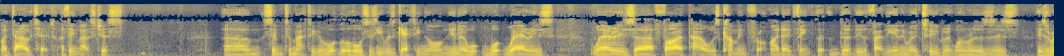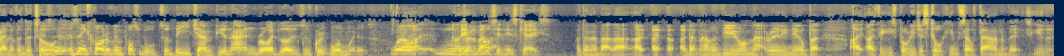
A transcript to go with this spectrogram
I doubt it. I think that's just um, symptomatic of what the horses he was getting on. You know, wh- wh- where his where his uh, firepower was coming from. I don't think that, that the fact that he only rode two Group One runners is is relevant at all. Isn't it, isn't it kind of impossible to be champion and ride loads of Group 1 winners? Well, I- maybe not that. in his case. I don't know about that. I, I, I don't have a view on that really, Neil. But I, I think he's probably just talking himself down a bit. You know,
